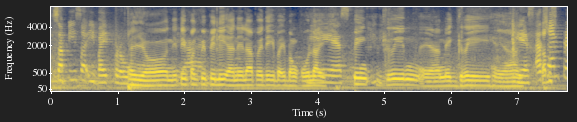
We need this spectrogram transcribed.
sa Pisa e-bike pro. Ayun, ito yung Ayan. pagpipilian nila. Pwede iba-ibang kulay. Yes. Pink, green, ayan, may gray, ayan. Yes. At Tapos, syempre,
